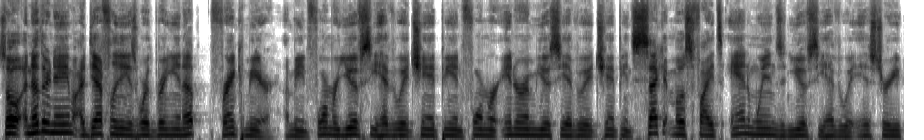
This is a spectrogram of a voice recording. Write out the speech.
So another name I definitely think is worth bringing up, Frank Mir. I mean, former UFC heavyweight champion, former interim UFC heavyweight champion, second most fights and wins in UFC heavyweight history,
